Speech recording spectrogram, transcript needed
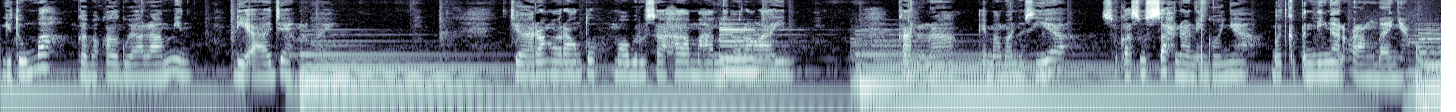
gitu mah gak bakal gue alamin, dia aja yang lebay. Jarang orang tuh mau berusaha memahami orang lain. Manusia suka susah nahan egonya buat kepentingan orang banyak.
